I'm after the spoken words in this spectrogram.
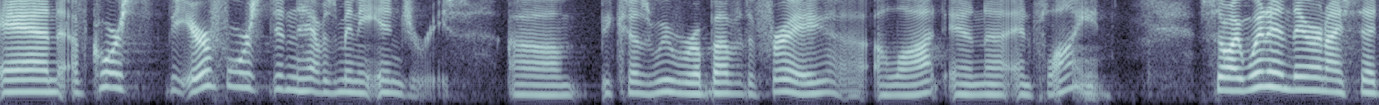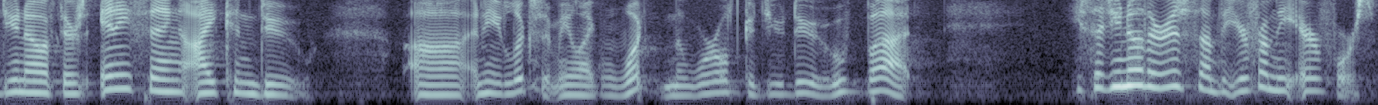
And of course, the Air Force didn't have as many injuries um, because we were above the fray uh, a lot and, uh, and flying. So I went in there and I said, you know, if there's anything I can do, uh, and he looks at me like, what in the world could you do? But he said, you know, there is something. You're from the Air Force.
